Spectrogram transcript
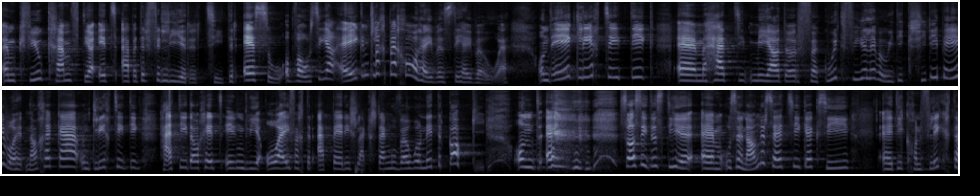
dem Gefühl gekämpft, ja jetzt eben der Verlierer zu sein, der Esu, obwohl sie ja eigentlich bekommen haben, was sie wollten. Und ich gleichzeitig ähm, hätte mich ja dürfen gut fühlen, weil ich die Gescheide bin, die hat nachgegeben und gleichzeitig hätte ich doch jetzt irgendwie auch einfach der Erdbeere Schleckstängel wollen und nicht der Gocki. Und äh, so waren das die ähm, Auseinandersetzungen gewesen, die Konflikte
